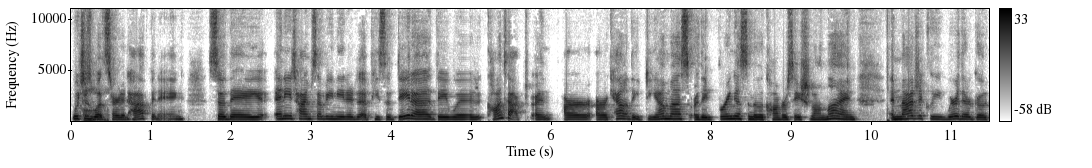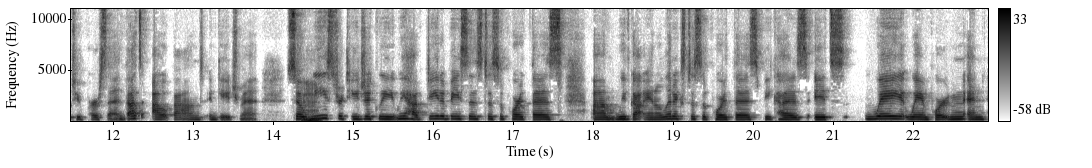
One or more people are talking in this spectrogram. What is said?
which is oh. what started happening. So they, anytime somebody needed a piece of data, they would contact our, our account, they DM us or they bring us into the conversation online. And magically, we're their go to person. That's outbound engagement. So mm-hmm. we strategically, we have databases to support this. Um, we've got analytics to support this because it's way way important and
